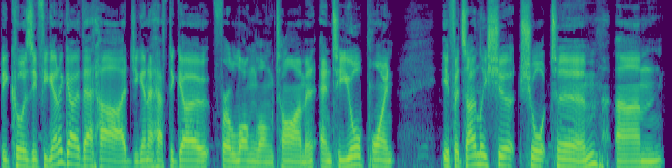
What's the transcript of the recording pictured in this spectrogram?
because if you're going to go that hard, you're going to have to go for a long, long time. And, and to your point, if it's only short, short term, um,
